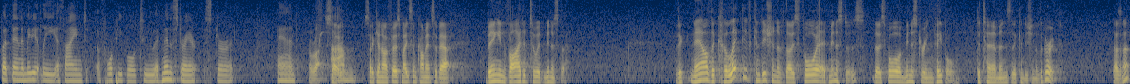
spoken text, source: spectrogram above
but then immediately assigned four people to administer it. And all right. So um, so can I first make some comments about being invited to administer? The, now the collective condition of those four administrators, those four ministering people, determines the condition of the group, doesn't it?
